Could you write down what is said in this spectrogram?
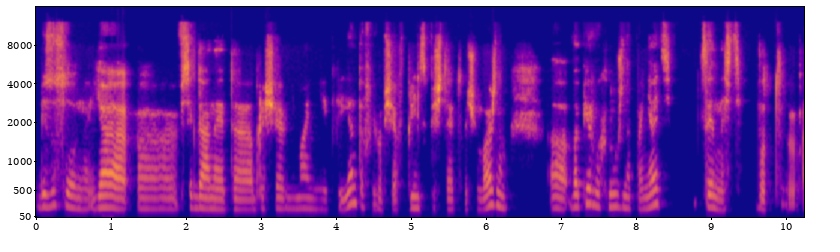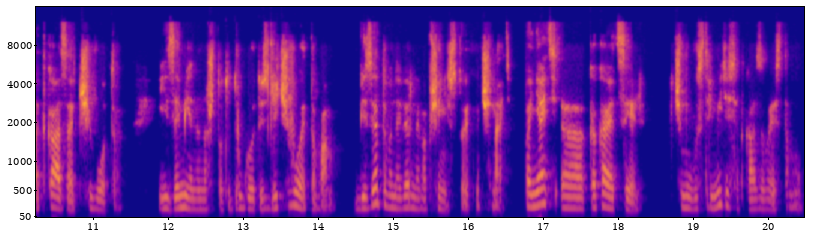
Безусловно, я э, всегда на это обращаю внимание клиентов и вообще, в принципе, считаю это очень важным. Э, во-первых, нужно понять ценность вот э, отказа от чего-то и замены на что-то другое. То есть для чего это вам? Без этого, наверное, вообще не стоит начинать. Понять, э, какая цель, к чему вы стремитесь, отказываясь там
